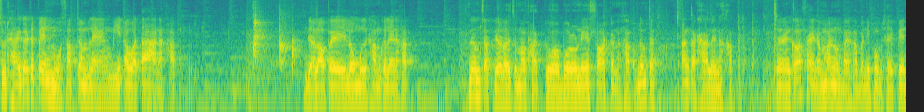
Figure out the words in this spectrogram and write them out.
สุดท้ายก็จะเป็นหมูสับจำแรงมีดอวตารนะครับ เดี๋ยวเราไปลงมือทำกันเลยนะครับ เริ่มจากเดี๋ยวเราจะมาผัดตัวโบโลเนสซอสก่อนนะครับ เริ่มจากตั้งกระทะเลยนะครับจากนั้นก็ใส่น้ำมันลงไปครับ อันนี้ผมใช้เป็น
